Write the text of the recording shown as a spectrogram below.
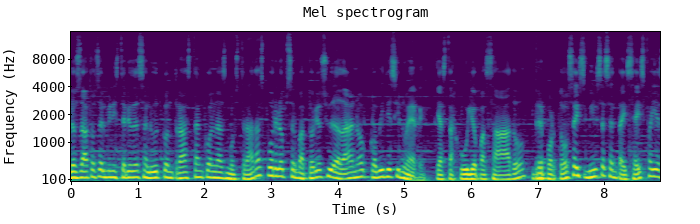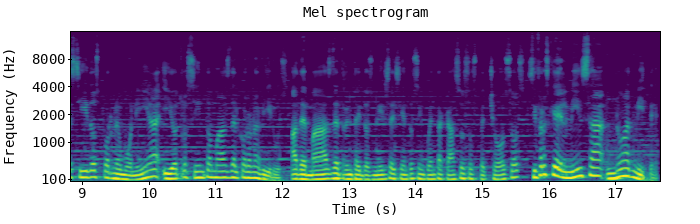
Los datos del Ministerio de Salud contrastan con las mostradas por el Observatorio Ciudadano COVID-19, que hasta julio pasado reportó 6.066 fallecidos por neumonía y otros síntomas del coronavirus, además de 32.650 casos sospechosos, cifras que el MINSA no admite.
